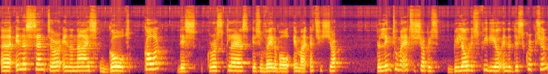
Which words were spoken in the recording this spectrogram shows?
uh, in the center in a nice gold color. This crushed glass is available in my Etsy shop. The link to my Etsy shop is below this video in the description.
